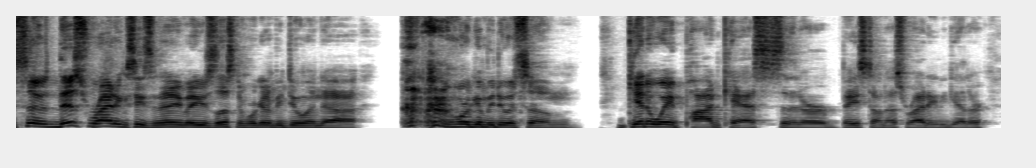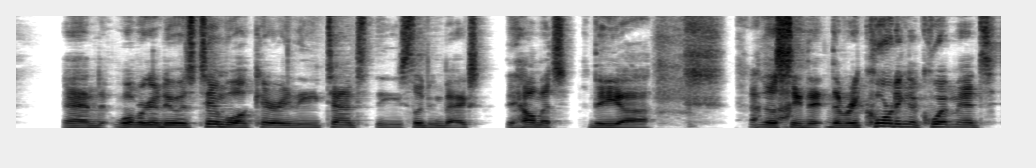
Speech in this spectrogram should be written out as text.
so this riding season. Anybody who's listening, we're going to be doing uh, we're going to be doing some getaway podcasts that are based on us riding together. And what we're going to do is Tim will carry the tent, the sleeping bags, the helmets, the uh, let's see, the, the recording equipment,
